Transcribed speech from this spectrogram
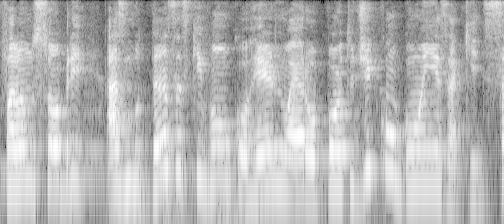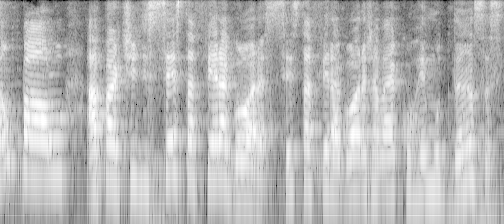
falando sobre as mudanças que vão ocorrer no aeroporto de Congonhas aqui de São Paulo a partir de sexta-feira agora. Sexta-feira agora já vai ocorrer mudanças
